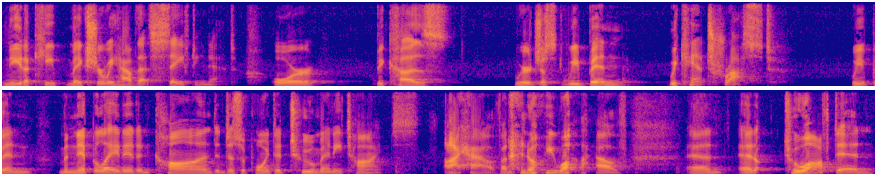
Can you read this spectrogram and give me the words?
need to keep, make sure we have that safety net, or because we're just, we've been, we can't trust. We've been manipulated and conned and disappointed too many times. I have, and I know you all have. And, and too often,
